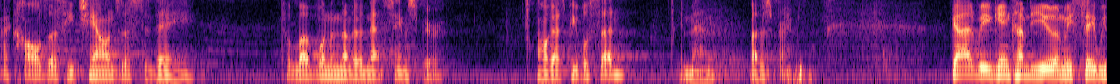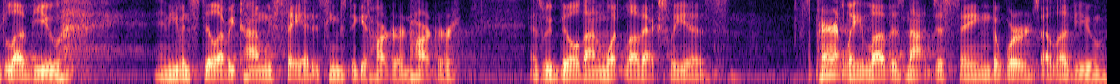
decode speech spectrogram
God calls us, he challenges us today to love one another in that same spirit. All God's people said, Amen. Let us pray. God, we again come to you and we say we love you. And even still, every time we say it, it seems to get harder and harder as we build on what love actually is. Because apparently, love is not just saying the words, I love you.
